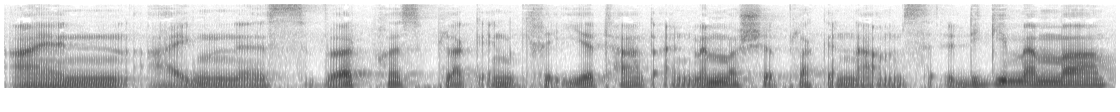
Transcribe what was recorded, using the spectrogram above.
ein eigenes WordPress-Plugin kreiert hat, ein Membership-Plugin namens Digimember.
